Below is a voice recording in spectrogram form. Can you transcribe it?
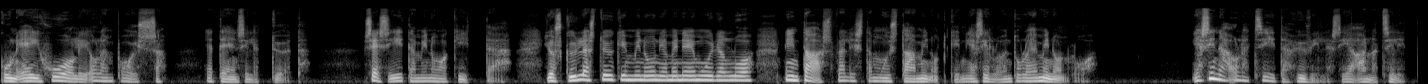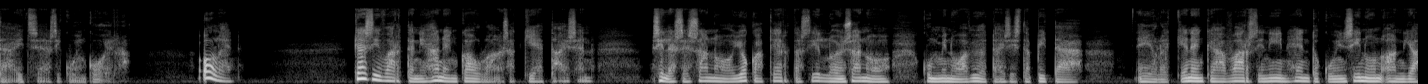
Kun ei huoli, olen poissa ja teen sille työtä. Se siitä minua kiittää. Jos kyllästyykin minuun ja menee muiden luo, niin taas välistä muistaa minutkin ja silloin tulee minun luo. Ja sinä olet siitä hyvillesi ja annat silittää itseäsi kuin koira. Olen. Käsivarteni hänen kaulaansa kietaisen, sillä se sanoo joka kerta silloin sanoo, kun minua vyötäisistä pitää. Ei ole kenenkään varsi niin hento kuin sinun, Anja,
